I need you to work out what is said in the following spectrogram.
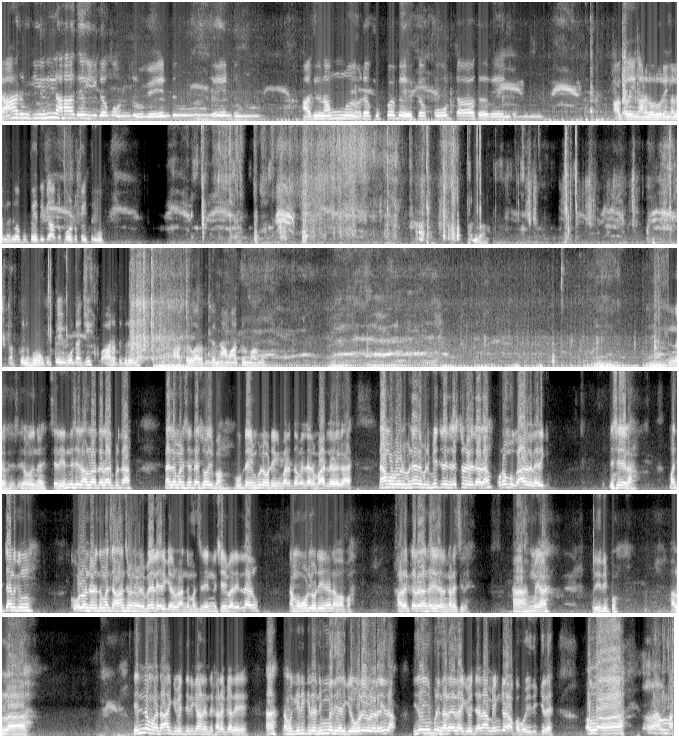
யாரும் இல்லாத இடம் ஒன்று வேண்டும் வேண்டும். அதில் நம்மட குப்பை பேக்க போட்டாக வேண்டும். ஆக்களையும் காணல ஒருவரையும் காலம் மெதுவாக குப்பையை தூக்கி ஆக்க போட்டு பைத்துருவோம். டக்குன்னு போவோம் குப்பையும் போட்டாச்சு. வாரத்துக்கு இடையில் ஆக்கள் வாரத்துக்கு இடையில் நாம் ஆக்கள் மாறுவோம். என்ன சோதனை? சரி என்ன செய்யணும்? அல்லா தலா இப்படிதான் நல்ல மனுஷன் தான் சோதிப்பான். வீட்டையும் புள்ள வீட்டையும் படுத்தோம் எல்லாரும் பாட்டில் கிடக்கா. நாம போல் பண்ண இப்படி பீச்சில் இந்த ரெஸ்டாரண்ட் எடுத்தாதான் உடம்புக்கு ஆறுதல் இருக்கும் என்ன செய்யலாம்? மச்சானுக்கும் கோல் ஒன்று எடுத்து மச்சான் ஆஞ்சு பண்ணி வேலை அறிக்காரு அந்த மனுஷன் என்ன செய்வார்? எல்லாரும் நம்ம ஓடி ஓடி ஏல வாப்பா கடற்கரை கையில் கடைசியில். ஆ உண்மையா? இடிப்போம். இருப்போம் அல்லா என்னம்மா ஆக்கி வச்சிருக்கான இந்த கடற்கரை? ஆ நமக்கு இருக்கிற நிம்மதி அரிக்கிற ஒரே ஒரு இதுதான் இதை இப்படி நிறையலாக்கி வச்சா நாம் எங்கடா அப்பா போய் இருக்கிற? அல்லா. அம்மா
